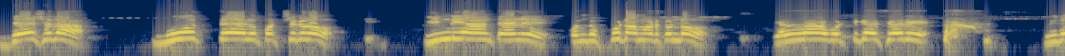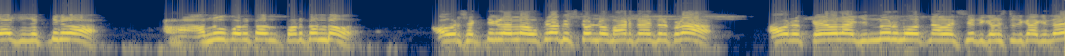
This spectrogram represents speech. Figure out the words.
ದೇಶದ ಮೂವತ್ತೇಳು ಪಕ್ಷಗಳು ಇಂಡಿಯಾ ಅಂತ ಹೇಳಿ ಒಂದು ಕೂಟ ಮಾಡಿಕೊಂಡು ಎಲ್ಲ ಒಟ್ಟಿಗೆ ಸೇರಿ ವಿದೇಶಿ ಶಕ್ತಿಗಳ ಅನು ಪಡ್ಕೊಂಡು ಪಡ್ಕೊಂಡು ಅವ್ರ ಶಕ್ತಿಗಳೆಲ್ಲ ಉಪಯೋಗಿಸ್ಕೊಂಡು ಮಾಡ್ತಾ ಇದ್ರು ಕೂಡ ಅವರು ಕೇವಲ ಇನ್ನೂರ ಮೂವತ್ನಾಲ್ಕು ಸೀಟ್ ಗಳಿಸಲಿಕ್ಕಾಗಿದೆ.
